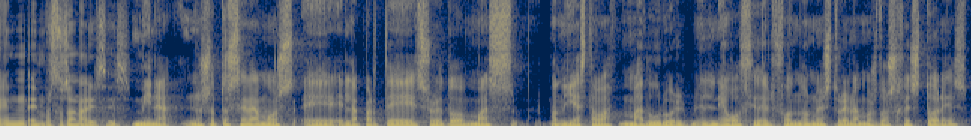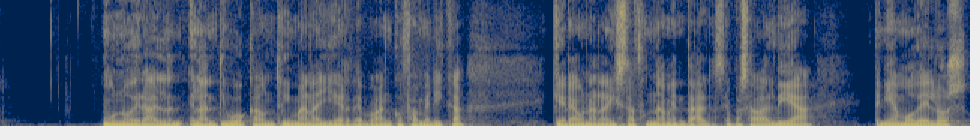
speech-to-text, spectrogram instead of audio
en, vuestros análisis? Mira, nosotros éramos, eh, la parte sobre todo más, cuando ya estaba maduro el, negocio del fondo nuestro, éramos dos gestores. Uno era el, antiguo country manager de Bank of America, que era un analista fundamental. Se pasaba el día, tenía modelos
